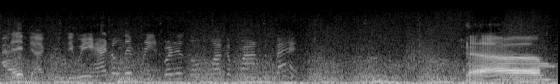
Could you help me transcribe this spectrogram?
I, I, we ain't had no liveries, bro. There's no one I can find in the back. Um,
